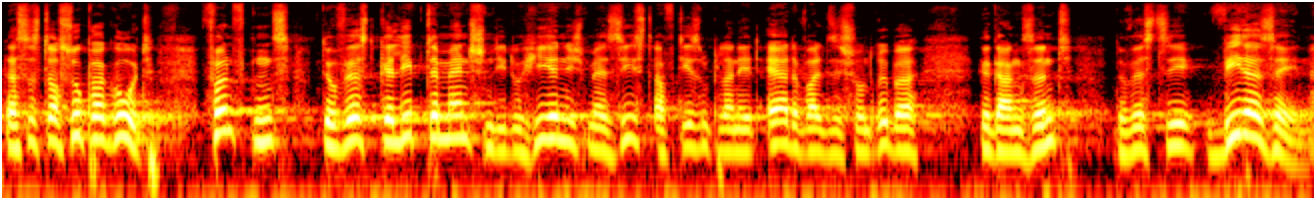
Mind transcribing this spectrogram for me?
Das ist doch super gut. Fünftens, du wirst geliebte Menschen, die du hier nicht mehr siehst auf diesem Planet Erde, weil sie schon drüber gegangen sind, du wirst sie wiedersehen.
